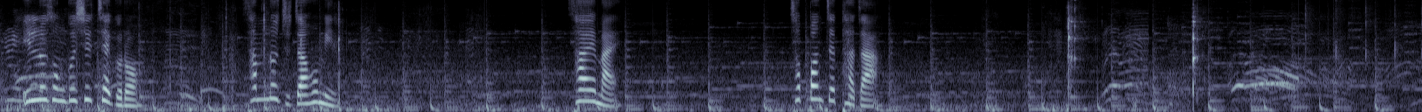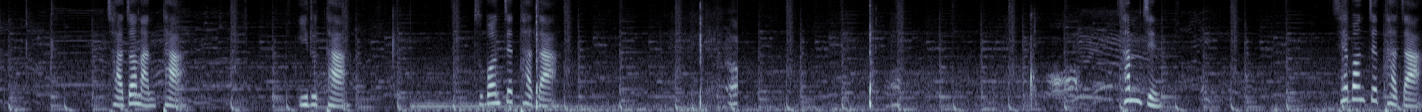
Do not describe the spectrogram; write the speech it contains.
1루 송구 실책으로 3루 주자 호민 4회 말. 첫 번째 타자. 좌전 안타. 2루타. 두 번째 타자. 삼진 세 번째 타자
